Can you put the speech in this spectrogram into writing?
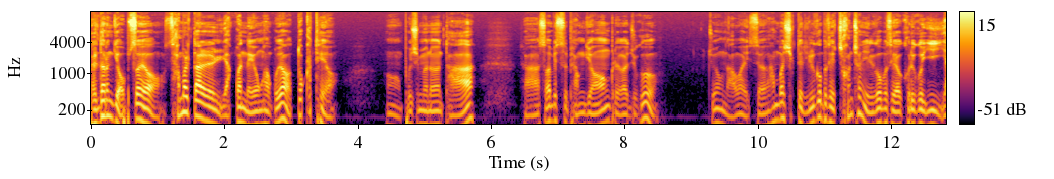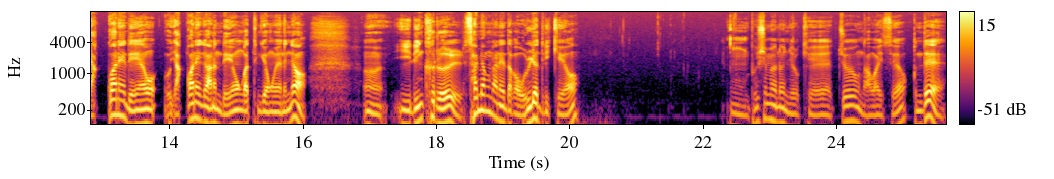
별다른 게 없어요. 3월달 약관 내용하고요 똑같아요. 어, 보시면은 다 자, 서비스 변경 그래가지고 쭉 나와 있어요. 한 번씩들 읽어보세요. 천천히 읽어보세요. 그리고 이 약관의 내용, 약관에 관한 내용 같은 경우에는요, 어, 이 링크를 설명란에다가 올려드릴게요. 음, 보시면은 이렇게 쭉 나와 있어요. 근데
